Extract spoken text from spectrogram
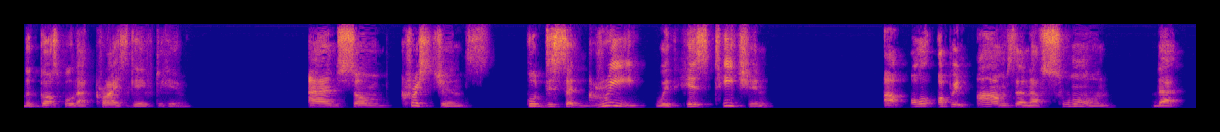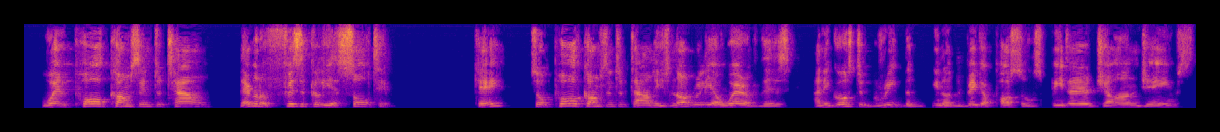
the gospel that Christ gave to him. And some Christians who disagree with his teaching are all up in arms and have sworn that when Paul comes into town, they're going to physically assault him. Okay? So Paul comes into town, he's not really aware of this, and he goes to greet the, you know, the big apostles, Peter, John, James.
